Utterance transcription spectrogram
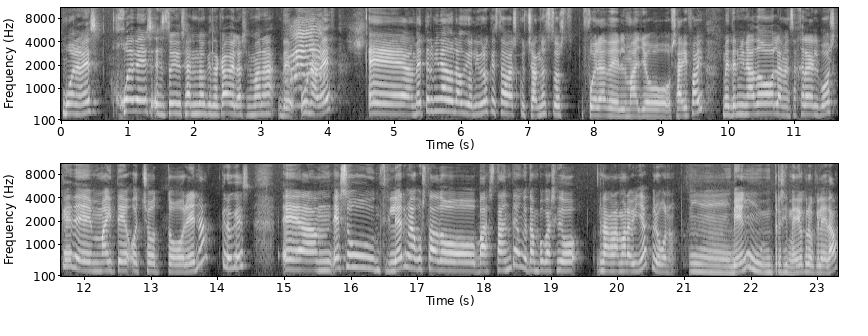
Bueno, es jueves, estoy deseando que se acabe la semana de una vez. Eh, me he terminado el audiolibro que estaba escuchando, esto es fuera del mayo sci-fi, me he terminado La mensajera del bosque de Maite Ochotorena, creo que es. Eh, es un thriller, me ha gustado bastante, aunque tampoco ha sido una gran maravilla, pero bueno, mm, bien, un 3,5 creo que le he dado.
